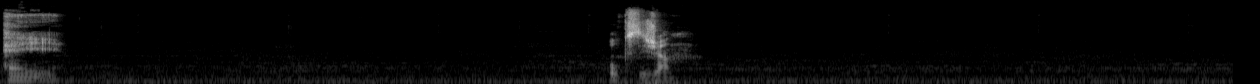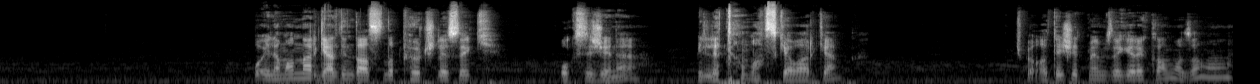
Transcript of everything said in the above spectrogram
Hey. Oksijen. Bu elemanlar geldiğinde aslında purchlasek oksijeni millette maske varken Hiçbir ateş etmemize gerek kalmaz ama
